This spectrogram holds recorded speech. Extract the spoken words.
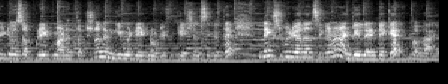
ವೀಡಿಯೋಸ್ ಅಪ್ಡೇಟ್ ಮಾಡಿದ ತಕ್ಷಣ ನಿಮ್ಗೆ ಇಮಿಡಿಯೇಟ್ ನೋಟಿಫಿಕೇಶನ್ ಸಿಗುತ್ತೆ. ನೆಕ್ಸ್ಟ್ ವೀಡಿಯೋದಲ್ಲಿ ಸಿಗೋಣ. Until then take care bye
